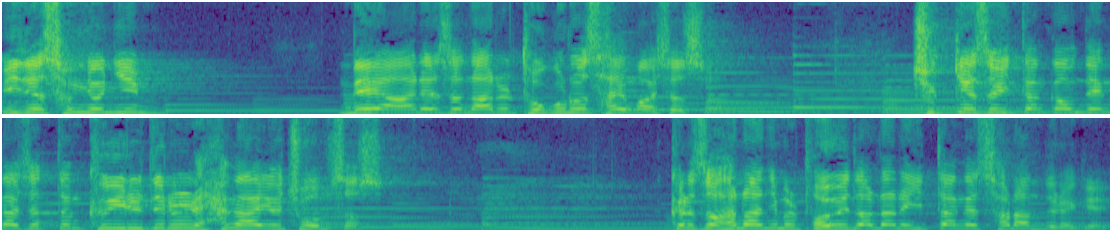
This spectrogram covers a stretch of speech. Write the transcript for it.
이제 성령님 내 안에서 나를 도구로 사용하셔서 주께서 이 땅 가운데 행하셨던 그 일들을 행하여 주옵소서. 그래서 하나님을 보여달라는 이 땅의 사람들에게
